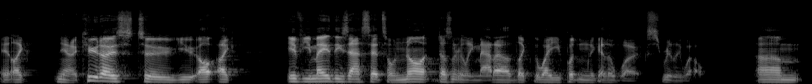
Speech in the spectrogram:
It like you know, kudos to you. uh, Like if you made these assets or not doesn't really matter. Like the way you put them together works really well. Um,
